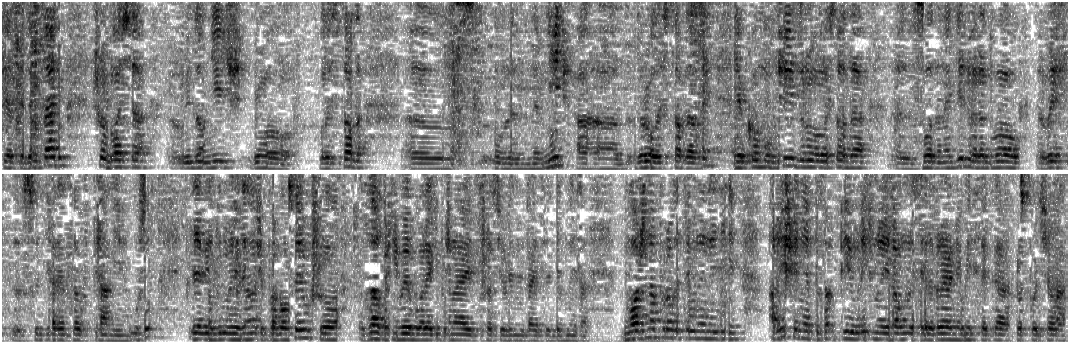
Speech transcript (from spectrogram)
п'яти депутатів, що відбулося відомо ніч 2 листопада, не в ніч, а 2 листопада, в якому вночі 2 листопада е, з на неділю рядував вихід суддя Ренса в п'яні у суд, де він другої ночі проголосив, що завтрашні вибори, які починаються, що сьогодні відбувається дільниця, можна проводити вони неділі, а рішення піврічної давності територіальної комісії, яка розпочала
